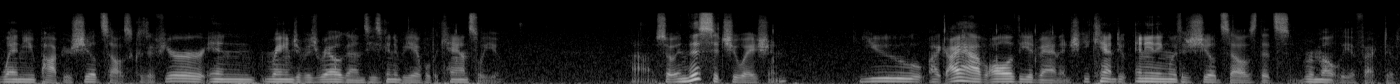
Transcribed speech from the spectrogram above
when you pop your shield cells, because if you're in range of his railguns, he's going to be able to cancel you. Uh, so in this situation, you like I have all of the advantage. He can't do anything with his shield cells that's remotely effective.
